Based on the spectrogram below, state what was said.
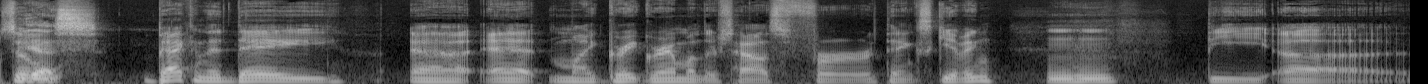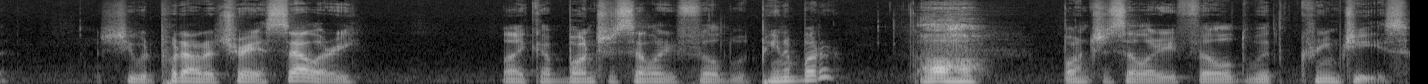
So yes. back in the day, uh, at my great grandmother's house for Thanksgiving, Mm-hmm. the uh, she would put out a tray of celery, like a bunch of celery filled with peanut butter, Oh, bunch of celery filled with cream cheese.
